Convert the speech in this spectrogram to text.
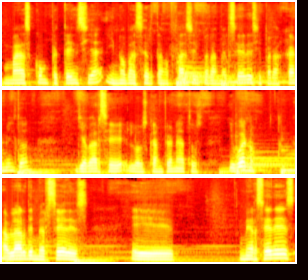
más competencia y no va a ser tan fácil para Mercedes y para Hamilton llevarse los campeonatos. Y bueno, hablar de Mercedes. Eh, Mercedes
